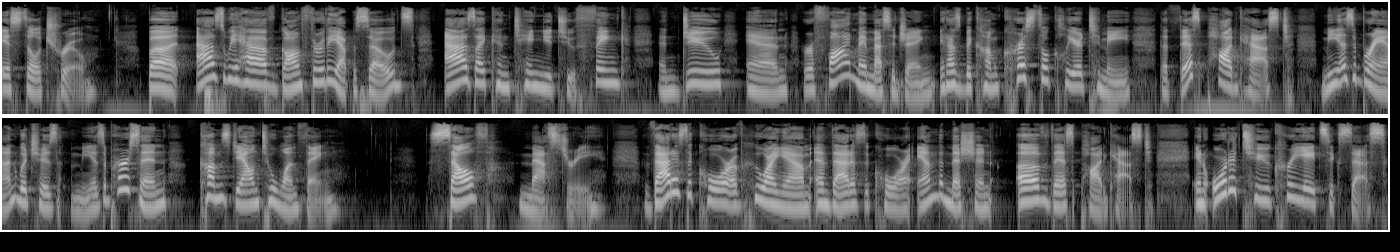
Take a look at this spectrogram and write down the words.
is still true. But as we have gone through the episodes, as I continue to think and do and refine my messaging, it has become crystal clear to me that this podcast, me as a brand, which is me as a person, comes down to one thing self mastery. That is the core of who I am, and that is the core and the mission of this podcast. In order to create success,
